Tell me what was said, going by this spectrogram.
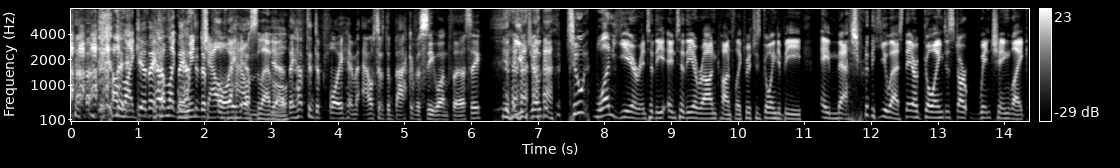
become like, Yeah, they become have like to, they have to winch out of deploy the house him. level. Yeah, they have to deploy him out of the back of a C-130. Are you joking? Two one year into the into the Iran conflict, which is going to be a mess for the U.S. They are going to start winching like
